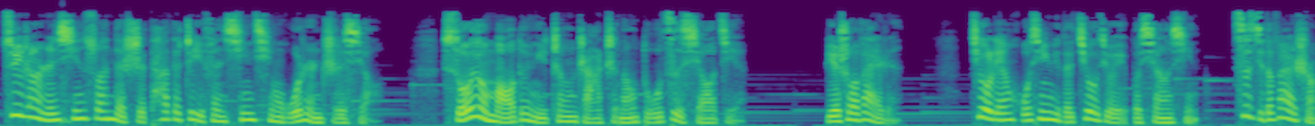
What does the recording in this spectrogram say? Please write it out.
最让人心酸的是，他的这份心情无人知晓，所有矛盾与挣扎只能独自消解。别说外人，就连胡鑫宇的舅舅也不相信自己的外甥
